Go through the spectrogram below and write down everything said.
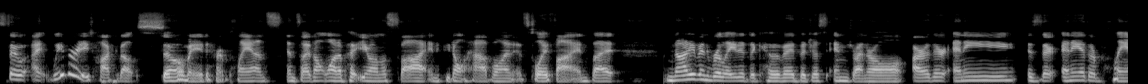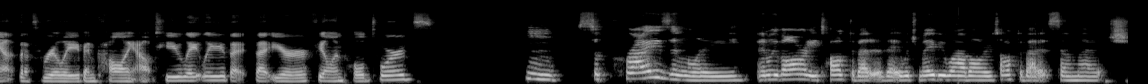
So I, we've already talked about so many different plants, and so I don't want to put you on the spot. And if you don't have one, it's totally fine. But not even related to COVID, but just in general, are there any? Is there any other plant that's really been calling out to you lately that that you're feeling pulled towards? Hmm. Surprisingly, and we've already talked about it today, which may be why I've already talked about it so much.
